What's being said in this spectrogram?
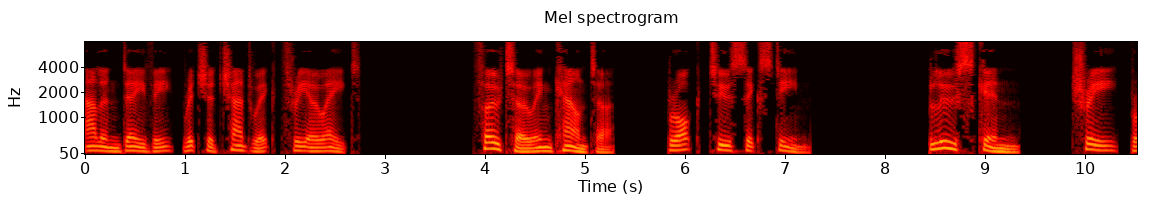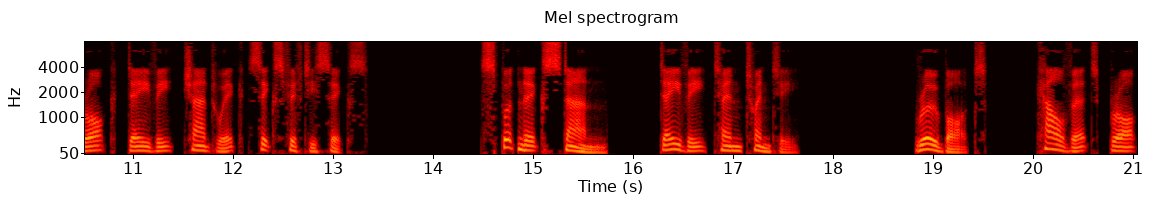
Alan Davey, Richard Chadwick 308. Photo Encounter. Brock 216. Blue Skin. Tree, Brock, Davey, Chadwick 656. Sputnik Stan. Davey 1020. Robot. Calvert, Brock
